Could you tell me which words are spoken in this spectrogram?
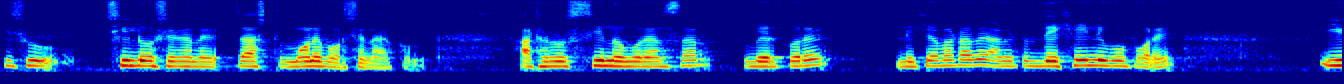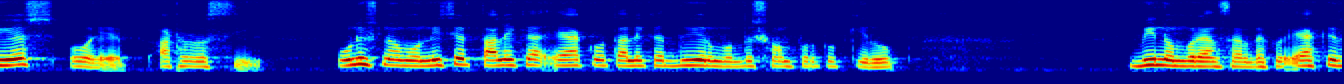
কিছু ছিল সেখানে জাস্ট মনে পড়ছে না এখন। আঠারো সি নম্বর অ্যান্সার বের করে লিখে পাঠাবে, আমি তো দেখেই নিব পরে। ইউএস ও এফ আঠারো সি। উনিশ নম্বর, নিচের তালিকা এক ও তালিকা দুইয়ের মধ্যে সম্পর্ক কীরূপ? বি নম্বর অ্যান্সার দেখো একের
